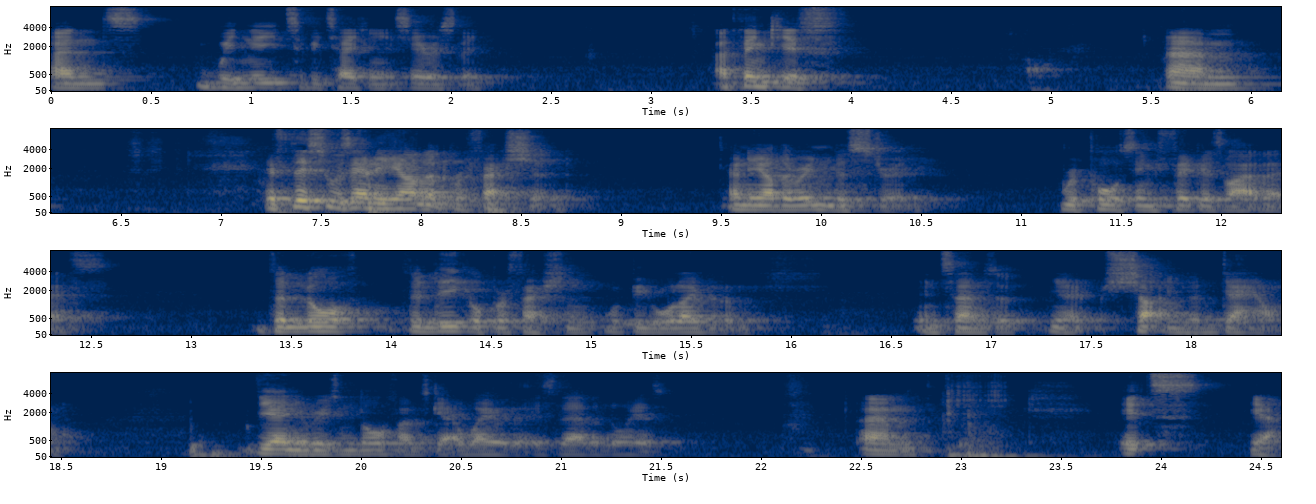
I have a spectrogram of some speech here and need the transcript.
and we need to be taking it seriously. I think if um, if this was any other profession, any other industry, reporting figures like this, the law, the legal profession would be all over them in terms of you know shutting them down. The only reason law firms get away with it is they're the lawyers. Um, it's yeah,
